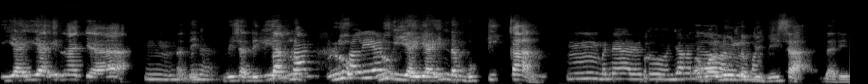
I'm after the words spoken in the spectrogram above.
iya iyain aja. hmm, Nanti benar. bisa dilihat Bahkan lu lu kalian- lu iya iyain dan buktikan hmm, benar itu. Jangan bahwa lu lebih bisa dari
